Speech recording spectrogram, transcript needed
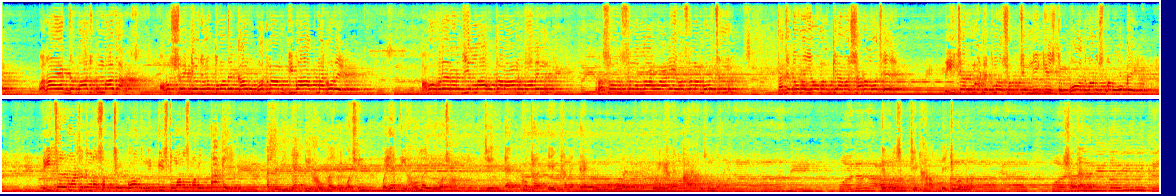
অবশ্যই কেউ যেন তোমাদের কারও বদনাম বিবাদ না করে। আবু হুরায়রা রাদিয়াল্লাহু বলেন, রাসূল সাল্লাল্লাহু ইয়াউমাল কিয়ামা ওয়াজহে। বিচারের মাঠে তোমরা সবচেয়ে নিকৃষ্ট বদ মানুষ পাবে ওকে। বিচারের মাঠে তোমরা সবচেয়ে বদ নিকৃষ্ট মানুষ পাবে তাকে। আল্লাযী ইয়াতি হাওলাইহি ওয়াজহিন ওয়া ইয়াতি হাওলাইহি যে এক কথা এইখানে এক রকম বলে, ওইখানে আর এক রকম বলে। সবচেয়ে খারাপ, এই হয় সতেন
